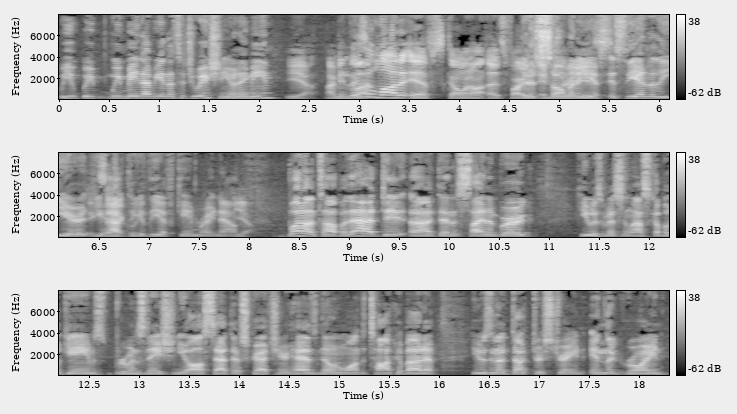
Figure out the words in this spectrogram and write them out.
We, we we may not be in that situation. You know what I mean? Yeah, I mean, there's But- a lot of ifs going on as far There's as there's so many ifs. It's the end of the year. You have to give the if game right now. Yeah. But on top of that, uh, Dennis Seidenberg, he was missing the last couple of games. Bruins Nation, you all sat there scratching your heads. No one wanted to talk about it. He was an adductor strain in the groin.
